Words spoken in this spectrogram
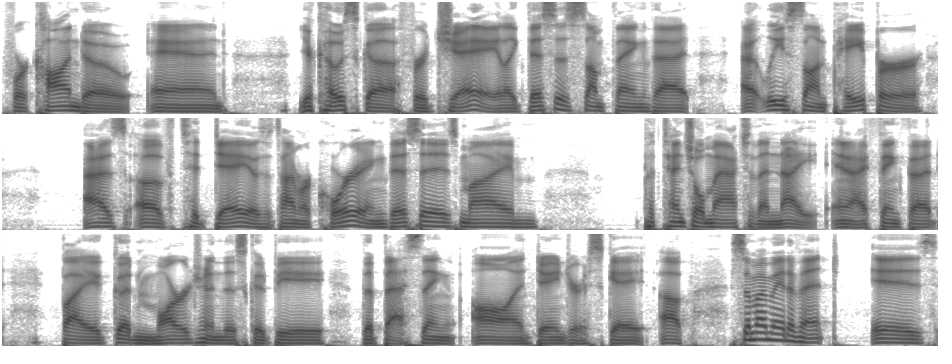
for Kondo and Yokosuka for Jay. Like this is something that at least on paper as of today as the time recording, this is my potential match of the night and I think that by a good margin this could be the best thing on Dangerous Gate. Uh, semi main event is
